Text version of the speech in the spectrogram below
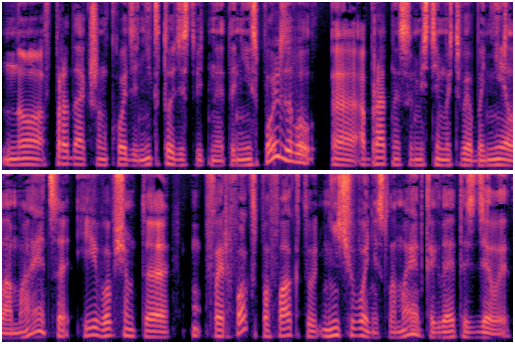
но в продакшн-коде никто действительно это не использовал, а обратная совместимость веба не ломается, и, в общем-то, Firefox по факту ничего не сломает, когда это сделает.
